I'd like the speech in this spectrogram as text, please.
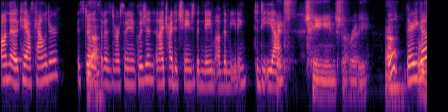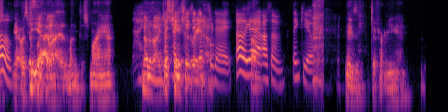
On the CHAOSS calendar, it's still Yeah. listed as diversity and inclusion, and I tried to change the name of the meeting to DEI. It's changed already. Yeah. Oh, there you It was- go. Yeah, it was Just like DEI when that. I went this morning. Yeah. No, no, no, I Nice. just tried to changed it change it right now. yesterday. Oh yeah, oh. awesome. Thank you. It was a different meeting. It's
